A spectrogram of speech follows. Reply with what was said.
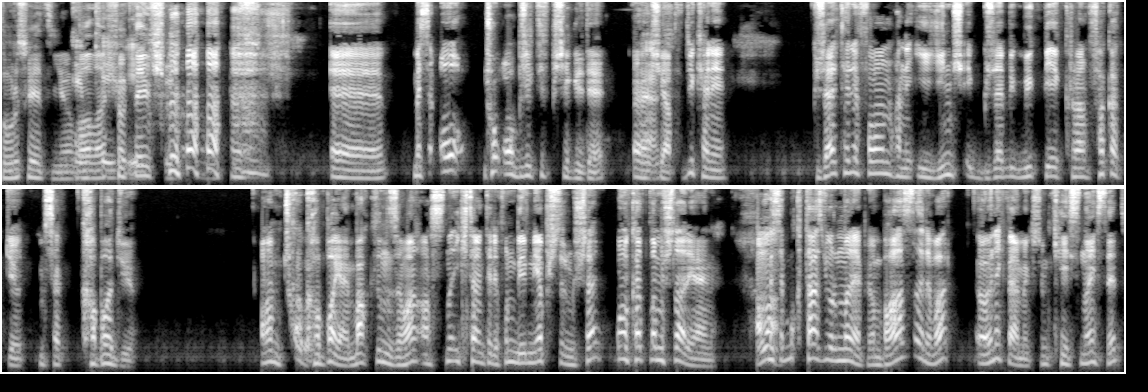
doğru söyledin ya. MKBHD. şoktayım şu. Ee, mesela o çok objektif bir şekilde e, Evet. şey yaptı. Diyor ki hani güzel telefon, hani ilginç, e, güzel bir büyük bir ekran fakat diyor mesela kaba diyor. Ama çok Kaba. kaba. yani. Baktığınız zaman aslında iki tane telefonu birbirine yapıştırmışlar. Onu katlamışlar yani. Ama Mesela bu tarz yorumlar yapıyorum. Bazıları var. Örnek vermek istiyorum. Casey Neistat.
